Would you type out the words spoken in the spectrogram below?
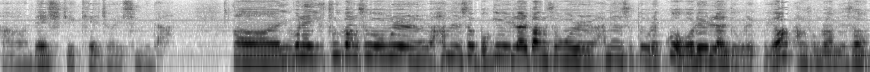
어, 내실이 개져 있습니다. 어, 이번에 유튜브 방송을 하면서 목요일 날 방송을 하면서도 그랬고 월요일 날도 그랬고요. 방송을 하면서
